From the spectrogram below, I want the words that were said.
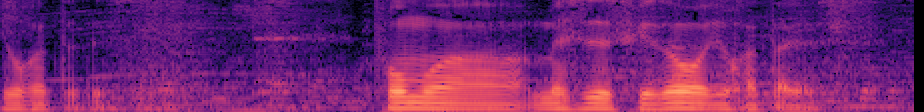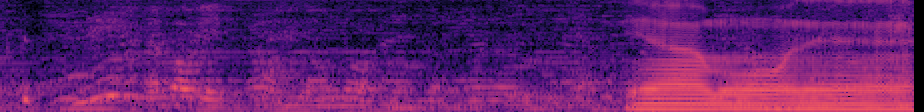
よかったです。フォームはメスですけどよかったです。いやもうね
